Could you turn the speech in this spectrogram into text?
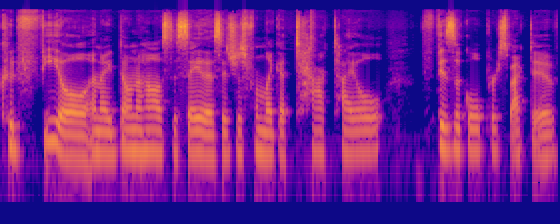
could feel and i don't know how else to say this it's just from like a tactile physical perspective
